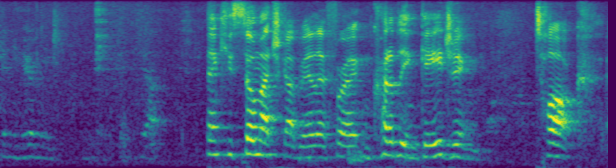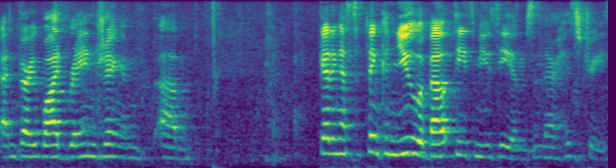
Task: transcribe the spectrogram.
Can you hear me? Yeah. Thank you so much, Gabriele, for an incredibly engaging talk and very wide ranging and um, getting us to think anew about these museums and their histories.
